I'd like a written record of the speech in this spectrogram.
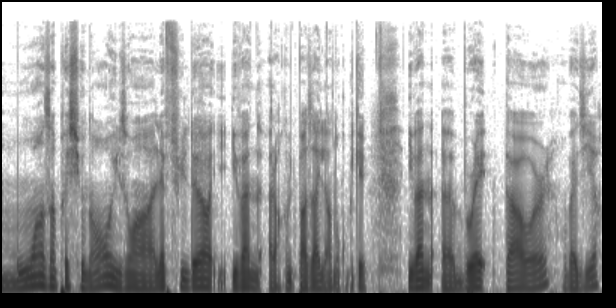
moins impressionnant. Ils ont un left fielder, Ivan, alors comme par hasard, il a un nom compliqué, Ivan euh, Bray Tower, on va dire.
